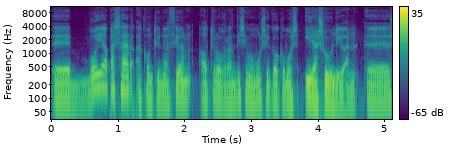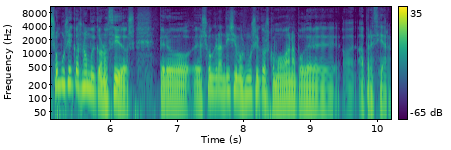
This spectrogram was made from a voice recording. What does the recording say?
Eh, voy a pasar a continuación a otro grandísimo músico como es Ira Sullivan. Eh, son músicos no muy conocidos, pero eh, son grandísimos músicos como van a poder apreciar.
